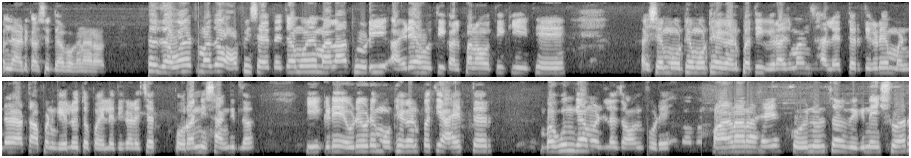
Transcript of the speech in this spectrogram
लाडका सुद्धा बघणार आहोत. तर जवळच माझं ऑफिस आहे त्याच्यामुळे मला थोडी आयडिया होती कल्पना होती की इथे असे मोठे मोठे गणपती विराजमान झालेत. तर तिकडे मंडळ आता आपण गेलो होतो पहिले तिकडच्या पोरांनी सांगितलं की इकडे एवढे एवढे मोठे गणपती आहेत तर बघून घ्या म्हटलं जाऊन पुढे. पाहणार आहे कोहिनूरचा विघ्नेश्वर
